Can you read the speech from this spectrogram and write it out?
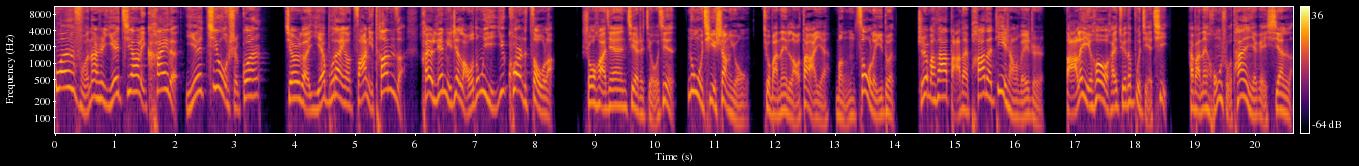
官府那是爷家里开的，爷就是官。今儿个爷不但要砸你摊子，还要连你这老东西一块儿的揍了。说话间，借着酒劲，怒气上涌，就把那老大爷猛揍了一顿，只把他打在趴在地上了为止。打了以后还觉得不解气，还把那红薯摊也给掀了，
